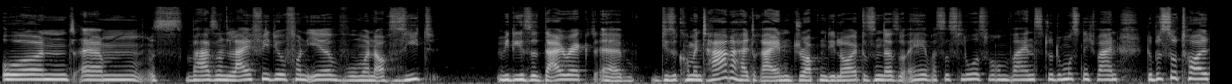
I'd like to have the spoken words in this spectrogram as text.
Und ähm, es war so ein Live-Video von ihr, wo man auch sieht, wie diese Direct, äh, diese Kommentare halt reindroppen. Die Leute sind da so, hey, was ist los? Warum weinst du? Du musst nicht weinen. Du bist so toll.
